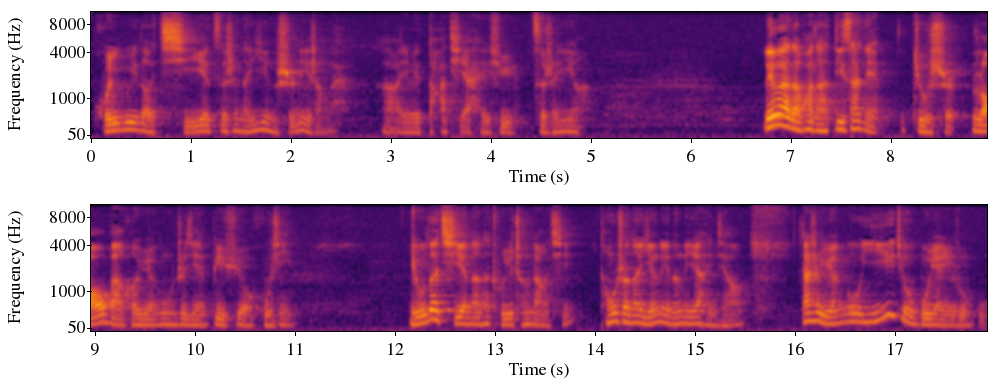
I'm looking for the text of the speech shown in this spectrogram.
回归到企业自身的硬实力上来啊，因为打铁还需自身硬。另外的话呢，第三点就是老板和员工之间必须要互信。有的企业呢，它处于成长期，同时呢，盈利能力也很强。但是员工依旧不愿意入股，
